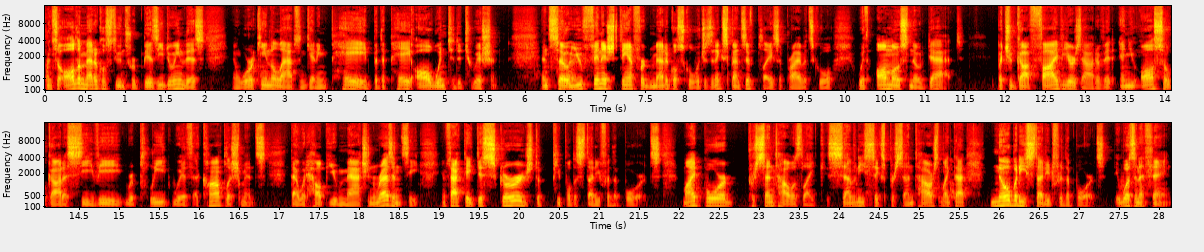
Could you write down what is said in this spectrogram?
And so all the medical students were busy doing this and working in the labs and getting paid, but the pay all went to the tuition. And so you finished Stanford Medical School, which is an expensive place, a private school, with almost no debt but you got five years out of it and you also got a cv replete with accomplishments that would help you match in residency. In fact they discouraged the people to study for the boards. My board percentile was like 76 percentile or something like that. Nobody studied for the boards. It wasn't a thing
